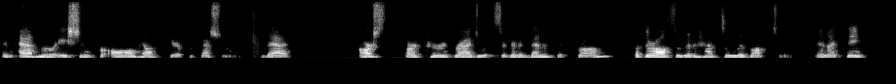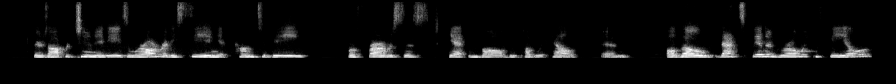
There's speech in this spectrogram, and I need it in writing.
and admiration for all healthcare professionals that our, our current graduates are going to benefit from, but they're also going to have to live up to. And I think there's opportunities, and we're already seeing it come to be for pharmacists to get involved in public health. And although that's been a growing field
